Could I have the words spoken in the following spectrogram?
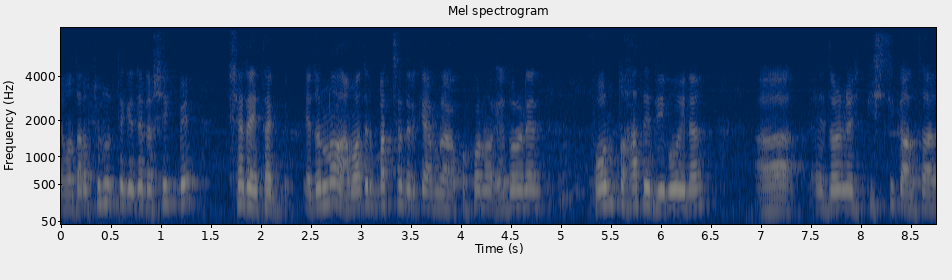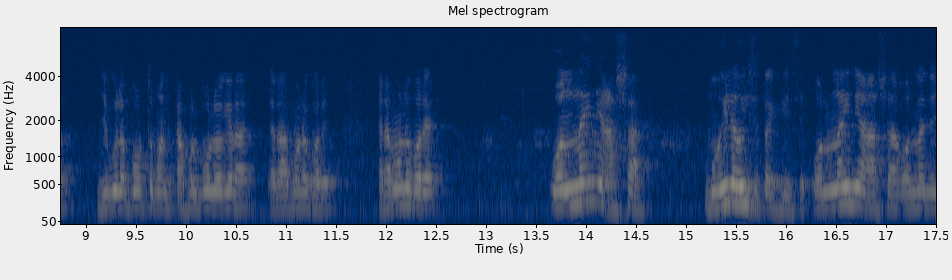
এবং তারা ছোট থেকে যেটা শিখবে, সেটাই থাকবে। এজন্য আমাদের বাচ্চাদেরকে আমরা কখনো এ ধরনের ফোন তো হাতে দিবই না। এ ধরনের কৃষ্টি কালচার যেগুলো বর্তমান কাপড় বলগেরা এরা মনে করে, এরা মনে করে, অনলাইনে আসা মহিলা হয়েছে তাকে হয়েছে। অনলাইনে আসা অনলাইনে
